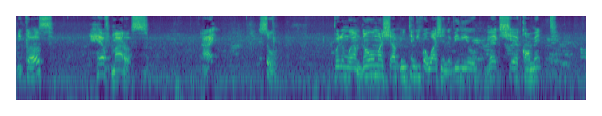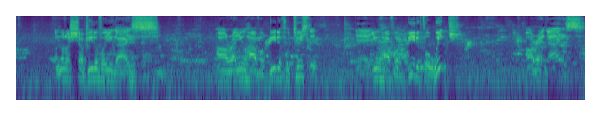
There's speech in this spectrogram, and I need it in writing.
Because health matters. Alright? So pretty much I'm done with my shopping. Thank you for watching the video. Like, share, comment. Another short video for you guys. Alright, you have a beautiful Tuesday. Yeah, you have a beautiful week. Alright, guys.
